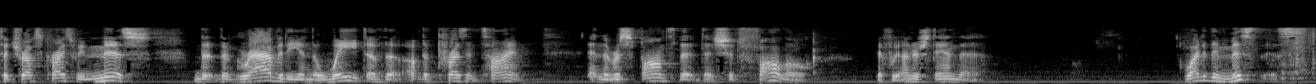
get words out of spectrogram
to trust Christ. We miss the, the gravity and the weight of the, of the present time and the response that, that should follow if we understand that. Why did they miss this?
